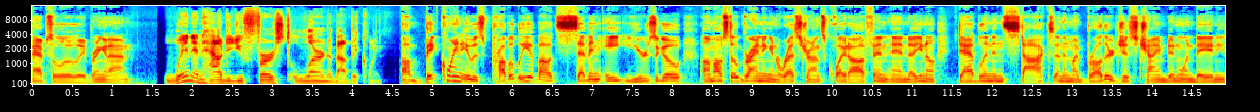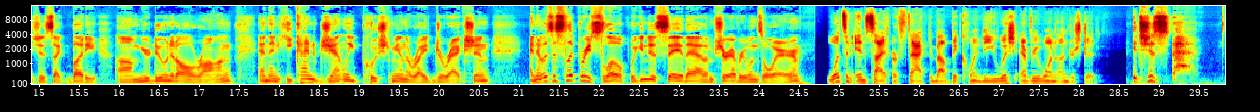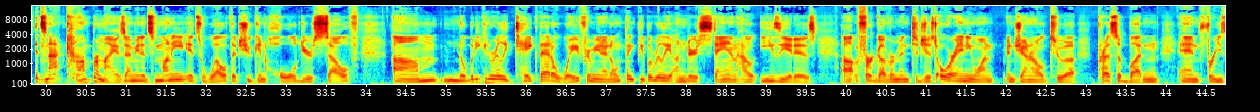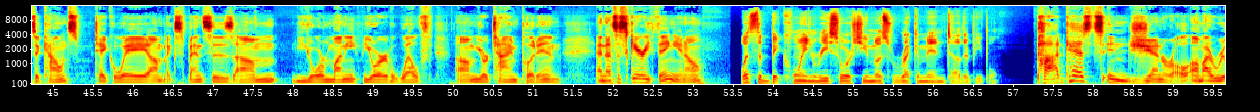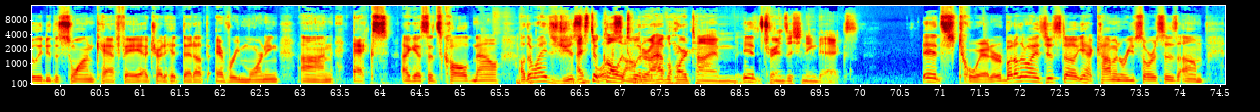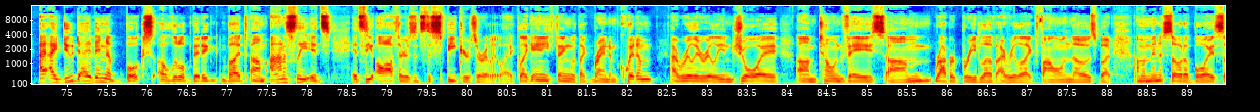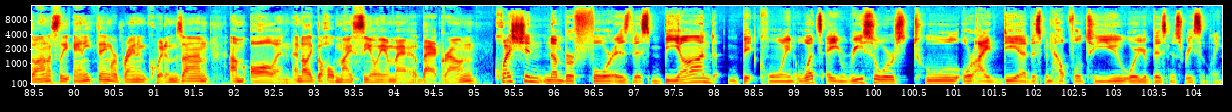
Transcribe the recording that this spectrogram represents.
Absolutely. Bring it on. When and how did you first learn about Bitcoin? Um, Bitcoin, it was probably about seven, eight years ago. Um, I was still grinding in restaurants quite often and, uh, you know, dabbling in stocks. And then my brother just chimed in one day and he's just like, buddy, um, you're doing it all wrong. And then he kind of gently pushed me in the right direction. And it was a slippery slope. We can just say that. I'm sure everyone's aware. What's an insight or fact about Bitcoin that you wish everyone understood? It's just it's not compromised. I mean, it's money, it's wealth that you can hold yourself. Um, nobody can really take that away from you. And I don't think people really understand how easy it is uh, for government to just, or anyone in general, to uh, press a button and freeze accounts, take away um, expenses, um, your money, your wealth, um, your time put in. And that's a scary thing, you know? What's the Bitcoin resource you most recommend to other people? Podcasts in general um, i really do the swan cafe. I try to hit that up every morning on x i guess it's called now. Otherwise just i still call it twitter. Um, i have a hard time it's transitioning to x. It's Twitter, but otherwise, just uh, yeah, common resources. Um, I, I, do dive into books a little bit, but um, honestly, it's it's the authors, it's the speakers I really like. Like anything with like Brandon Quittem, I really really enjoy. Um, Tone Vays, um, Robert Breedlove, I really like following those. But I'm a Minnesota boy, so honestly, anything where Brandon Quittem's on, I'm all in, and I like the whole mycelium background. Question number four is this Beyond Bitcoin, what's a resource, tool, or idea that's been helpful to you or your business recently?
